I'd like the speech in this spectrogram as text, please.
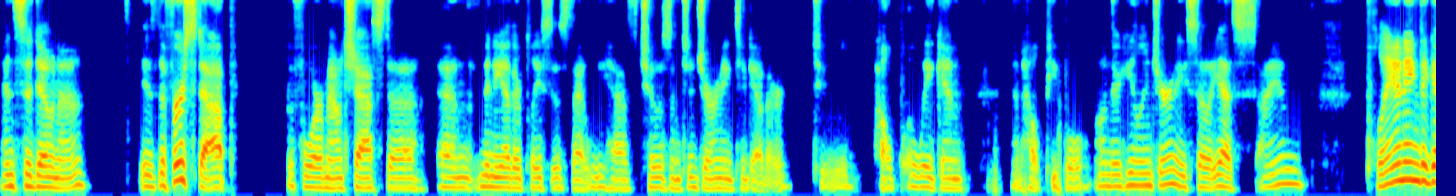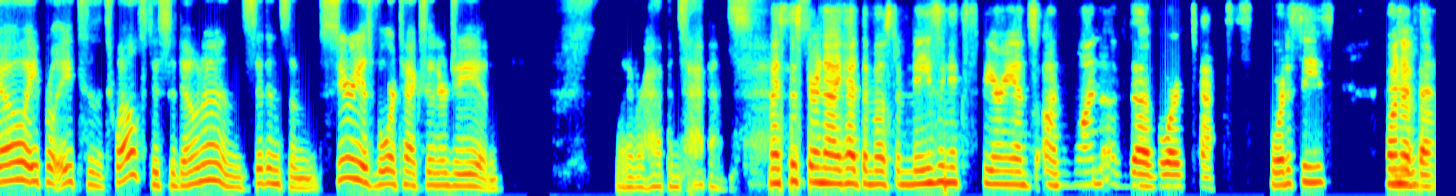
And Sedona is the first stop before Mount Shasta and many other places that we have chosen to journey together to help awaken and help people on their healing journey. So, yes, I am planning to go April 8th to the 12th to Sedona and sit in some serious vortex energy and whatever happens, happens. My sister and I had the most amazing experience on one of the vortex vortices. One of them,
